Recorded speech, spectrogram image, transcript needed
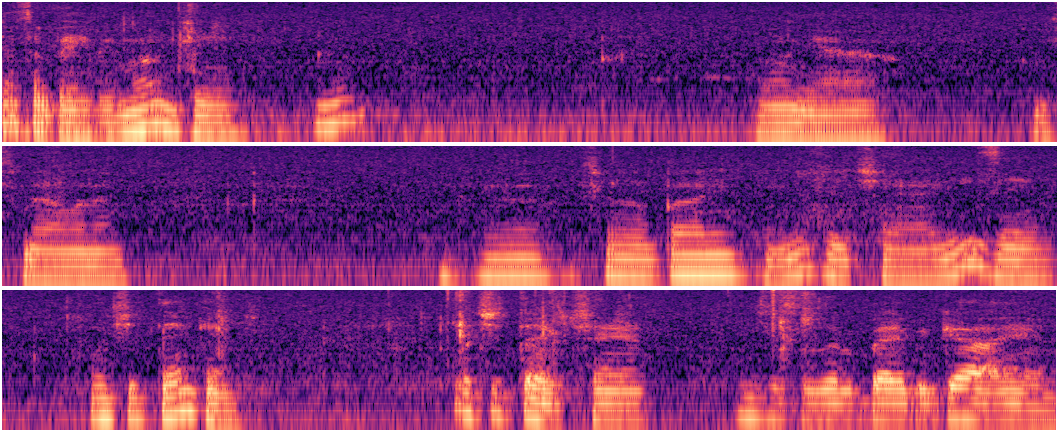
That's a baby monkey. Oh, yeah. You smelling him? Yeah, it's your little buddy. Easy, Chan, easy. What you thinking? What you think, Chan? He's just a little baby guy, ain't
